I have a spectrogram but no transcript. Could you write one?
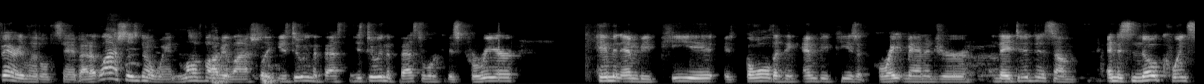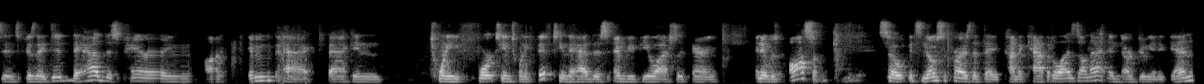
very little to say about it. Lashley's gonna win. Love Bobby Lashley. He's doing the best. He's doing the best work of his career. Him and MVP is gold. I think MVP is a great manager. They did this um and it's no coincidence because they did they had this pairing on impact back in 2014 2015 they had this mvp lashley pairing and it was awesome so it's no surprise that they kind of capitalized on that and are doing it again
